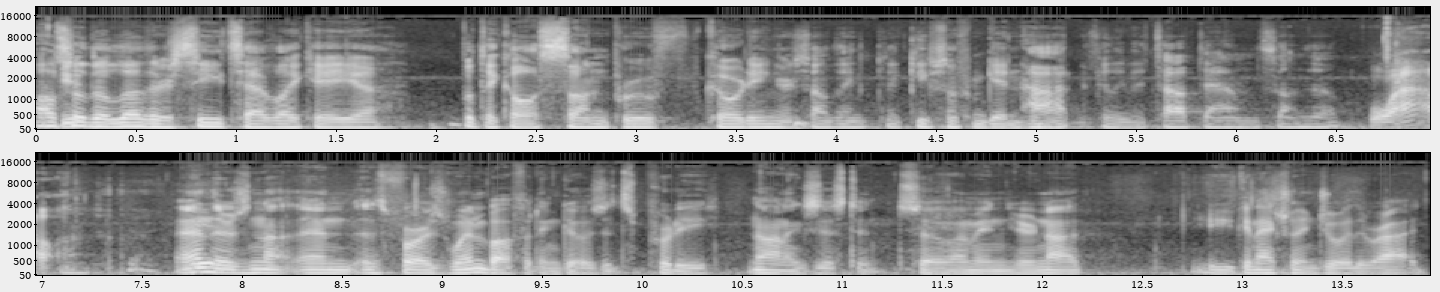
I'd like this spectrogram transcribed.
Also, the leather seats have like a uh, what they call a sunproof coating or something that keeps them from getting hot if you leave the top down and the sun's up. Wow. And there's not, and as far as wind buffeting goes, it's pretty non-existent. So I mean, you're not, you can actually enjoy the ride.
